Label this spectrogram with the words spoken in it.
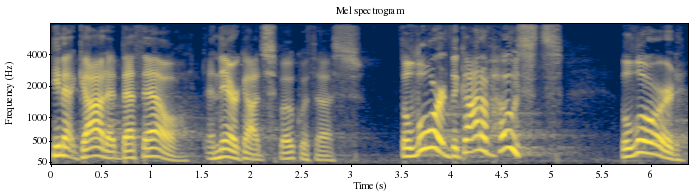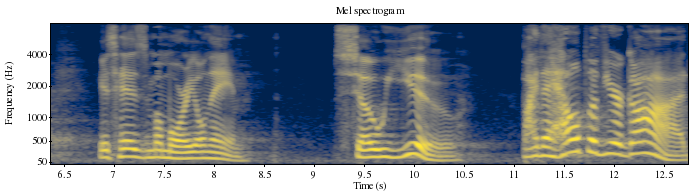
He met God at Bethel, and there God spoke with us. The Lord, the God of hosts, the Lord is his memorial name so you, by the help of your God,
